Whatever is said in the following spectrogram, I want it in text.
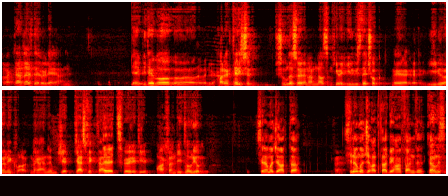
Karakterler de öyle yani. E, bir de o e, karakter için şunu da söylemem lazım ki elimizde çok e, iyi bir örnek var. Yani ge- gerçekten Evet. böyle bir hanımefendiyi tanıyorum. Sinemacı hatta. Sinemacı hatta bir hanımefendi. Kendisi.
